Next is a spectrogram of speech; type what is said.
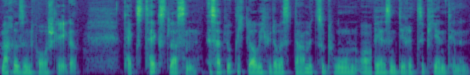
mache, sind Vorschläge. Text Text lassen. Es hat wirklich, glaube ich, wieder was damit zu tun, oh, wer sind die Rezipientinnen.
